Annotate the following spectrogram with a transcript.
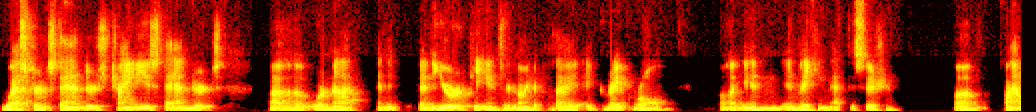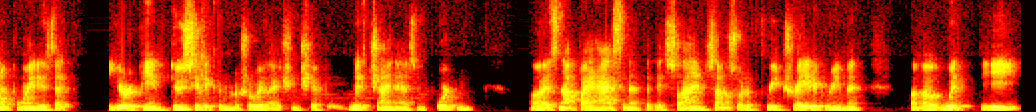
Western standards, Chinese standards, uh, or not. And the, and the, Europeans are going to play a great role uh, in, in making that decision. Um, final point is that the Europeans do see the commercial relationship with China as important. Uh, it's not by accident that they signed some sort of free trade agreement uh, with the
